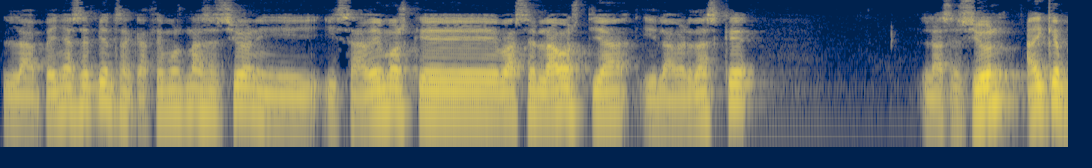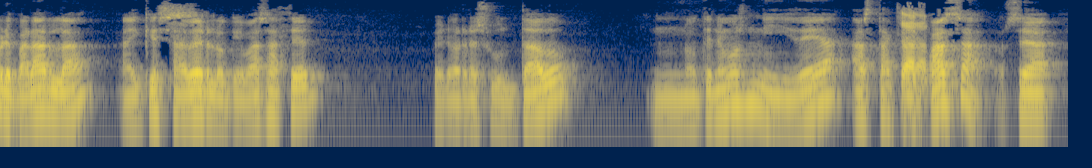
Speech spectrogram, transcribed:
la peña se piensa que hacemos una sesión y, sabemos que va a ser la hostia y la verdad es que la sesión hay que prepararla, hay que saber lo que vas a hacer, pero resultado no tenemos ni idea hasta qué pasa. O sea,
